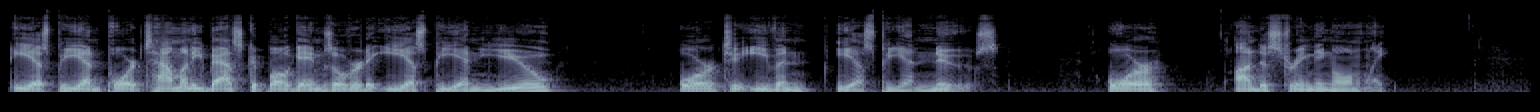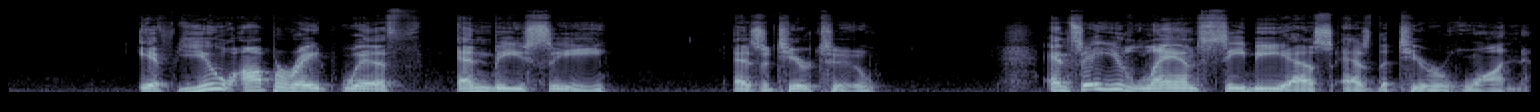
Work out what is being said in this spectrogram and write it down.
ESPN ports how many basketball games over to ESPNU or to even ESPN News or onto streaming only. If you operate with NBC as a tier 2 and say you land CBS as the tier 1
